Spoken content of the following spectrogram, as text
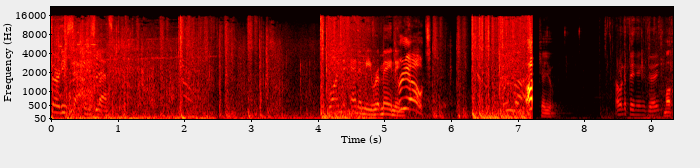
30 seconds left. One enemy remaining. out! Caillot. Wanna take guy. Mort.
